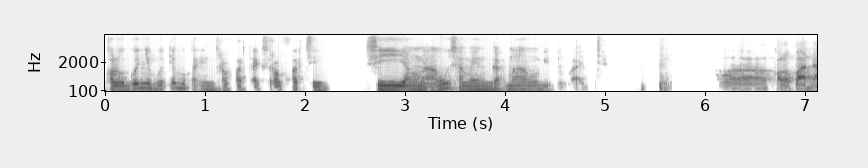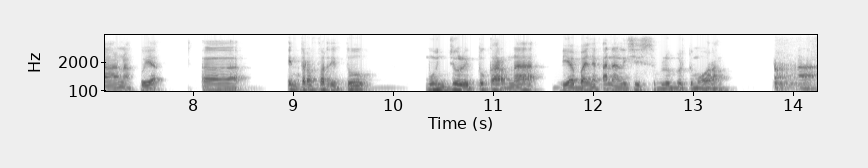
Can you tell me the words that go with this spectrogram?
kalau gue nyebutnya bukan introvert extrovert sih. Si yang mau sama yang nggak mau gitu aja. Uh, kalau pandangan aku ya uh, introvert itu muncul itu karena dia banyak analisis sebelum bertemu orang. Nah,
